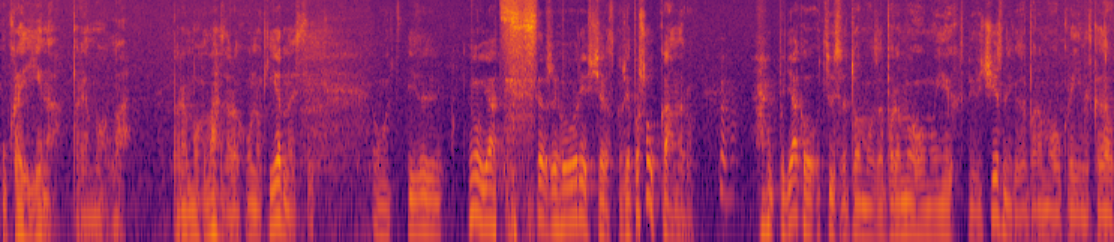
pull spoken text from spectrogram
Україна перемогла. Перемогла за рахунок єдності. От, і, ну, я це вже говорив ще раз, кажу, я пішов в камеру. Подякував отцю святому за перемогу моїх співвітчизників, за перемогу України. Сказав,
